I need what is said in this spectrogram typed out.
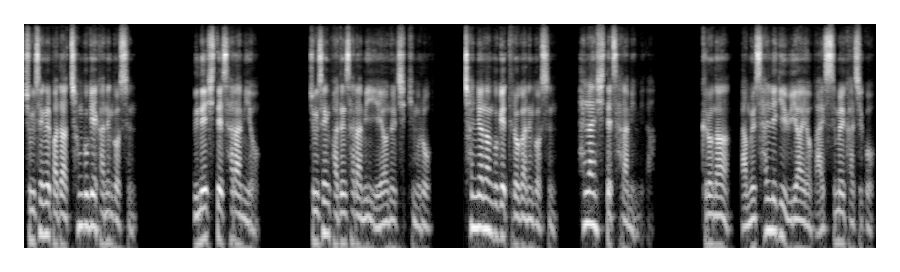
중생을 받아 천국에 가는 것은 은혜시대 사람이요. 중생 받은 사람이 예언을 지킴으로 천년왕국에 들어가는 것은 환란시대 사람입니다. 그러나 남을 살리기 위하여 말씀을 가지고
